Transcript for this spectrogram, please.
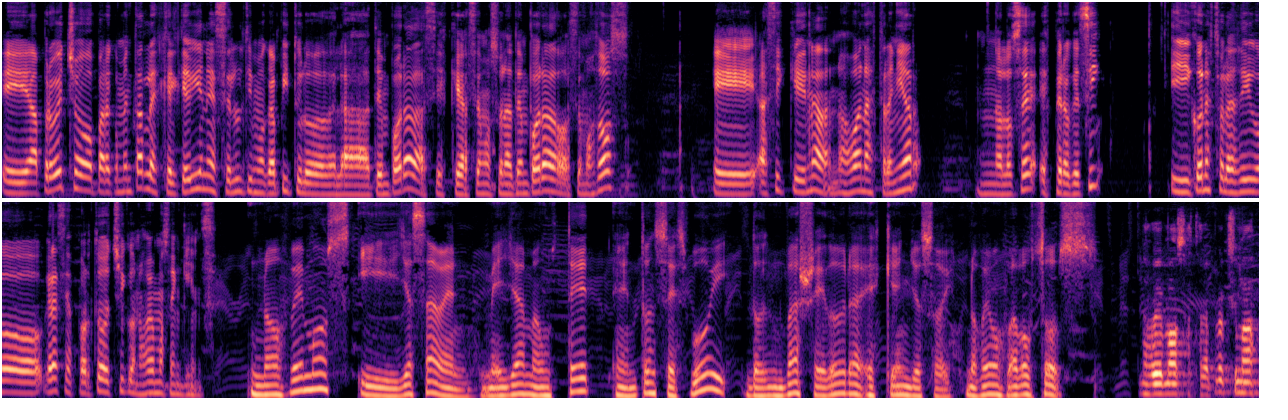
eh, aprovecho para comentarles que el que viene es el último capítulo de la temporada, si es que hacemos una temporada o hacemos dos. Eh, así que nada, nos van a extrañar, no lo sé, espero que sí. Y con esto les digo gracias por todo chicos, nos vemos en 15. Nos vemos y ya saben, me llama usted, entonces voy, don Valledora es quien yo soy. Nos vemos, babosos. Nos vemos, hasta la próxima.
